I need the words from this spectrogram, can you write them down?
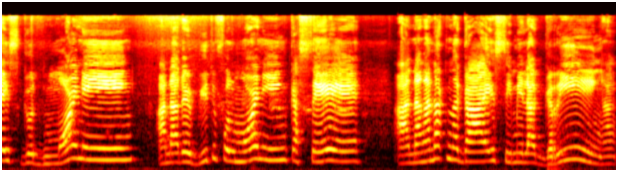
Guys, good morning! Another beautiful morning kasi ah, nanganak na guys si Milagring, ang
